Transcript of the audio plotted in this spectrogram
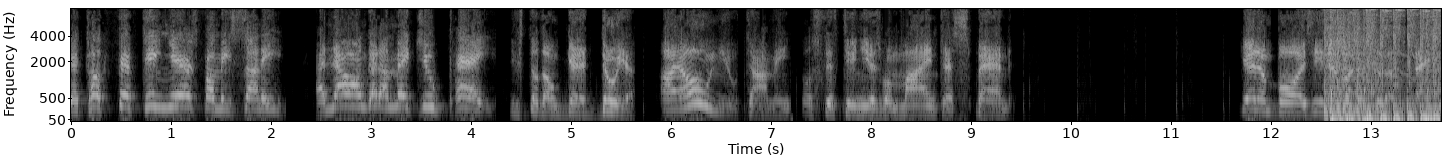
You took 15 years from me, Sonny, and now I'm gonna make you pay. You still don't get it, do you? I own you, Tommy. Those 15 years were mine to spend. Get him, boys. He never understood a thing.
